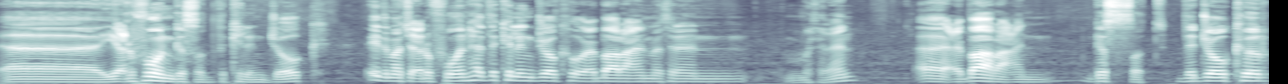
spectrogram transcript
آه يعرفون قصة The Killing Joke. إذا ما تعرفون The Killing Joke هو عبارة عن مثلا مثلا آه عبارة عن قصة The Joker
